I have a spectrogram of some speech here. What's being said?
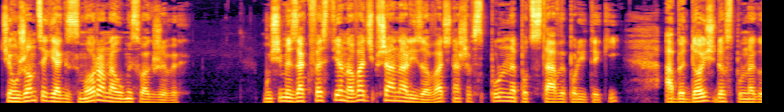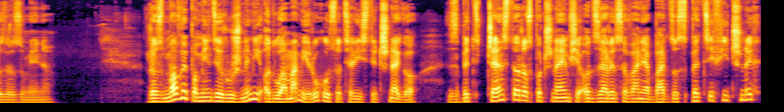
ciążących jak zmora na umysłach żywych. Musimy zakwestionować i przeanalizować nasze wspólne podstawy polityki, aby dojść do wspólnego zrozumienia. Rozmowy pomiędzy różnymi odłamami ruchu socjalistycznego zbyt często rozpoczynają się od zarysowania bardzo specyficznych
